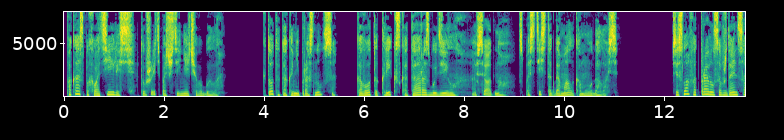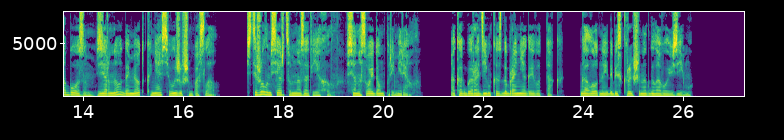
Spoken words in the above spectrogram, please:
Пока спохватились, тушить почти нечего было. Кто-то так и не проснулся, Кого-то крик скота разбудил, а все одно — спастись тогда мало кому удалось. Всеслав отправился в Ждань с обозом, зерно да мед князь выжившим послал. С тяжелым сердцем назад ехал, все на свой дом примерял. А как бы родимка с Добронегой вот так, голодной да без крыши над головой зиму.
